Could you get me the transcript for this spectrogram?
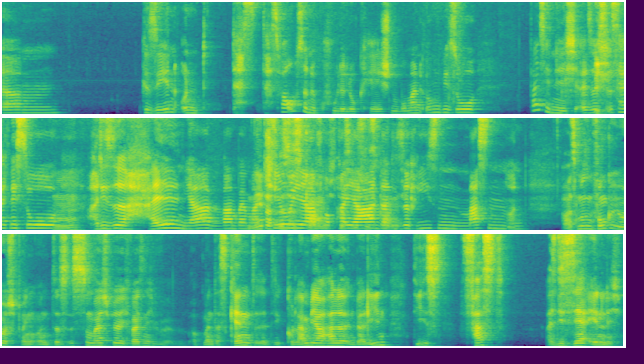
ähm, gesehen. Und das, das war auch so eine coole Location, wo man irgendwie so. Weiß ich nicht. Also Ich- es ist halt nicht so, ah, diese Hallen, ja, wir waren bei Nee, Materia gar vor ein paar Jahren, da diese riesen Massen und Aber es muss ein Funke überspringen. Und das ist zum Beispiel, ich weiß nicht, ob man das kennt, die Columbia-Halle in Berlin, die ist fast, also die ist sehr ähnlich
